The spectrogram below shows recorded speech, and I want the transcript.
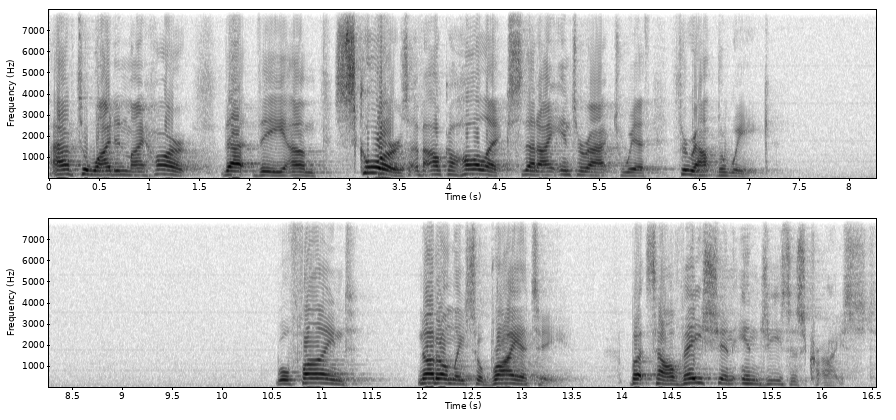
I have to widen my heart that the um, scores of alcoholics that I interact with throughout the week will find not only sobriety, but salvation in Jesus Christ.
